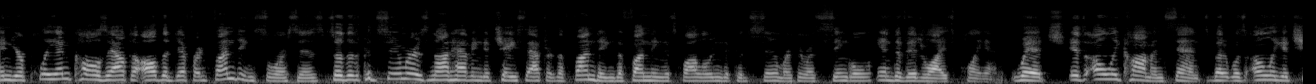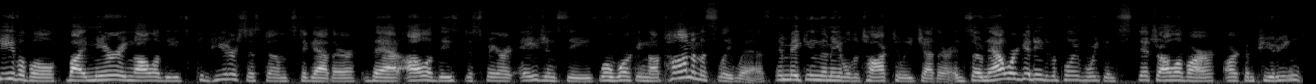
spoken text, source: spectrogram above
and your plan calls out to all the different funding sources so that the consumer is not having to chase after the funding. The funding is following the consumer through a single individualized plan, which is only common sense, but it was only achievable by mirroring all of these computer systems together that all of these disparate agencies were working autonomously with and making them able to talk to each other. And so now we're getting to the point where we can stitch all of our, our computing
